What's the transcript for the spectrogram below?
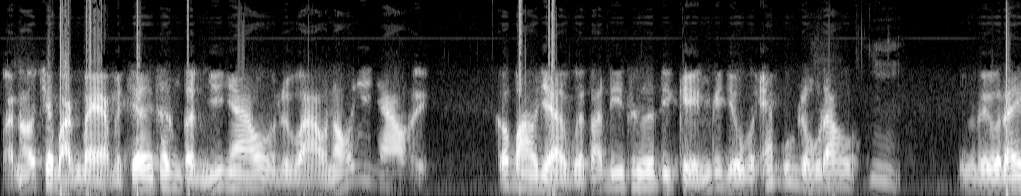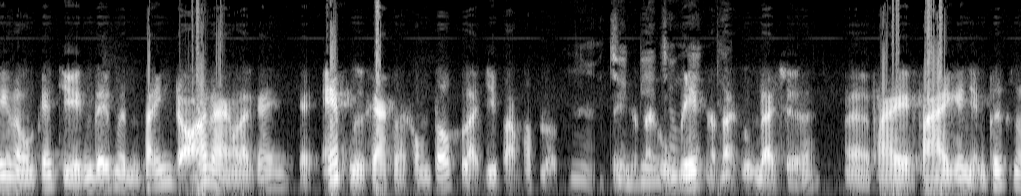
và nói với bạn bè mà chơi thân tình với nhau rồi vào nói với nhau thì có bao giờ người ta đi thưa đi kiện cái vụ mà ép uống rượu đâu. Ừ điều đây là một cái chuyện để mình thấy rõ ràng là cái, cái ép người khác là không tốt là vi phạm pháp luật. À, thì người ta cũng biết người ta cũng đã sửa. À, thay thay cái nhận thức nó,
